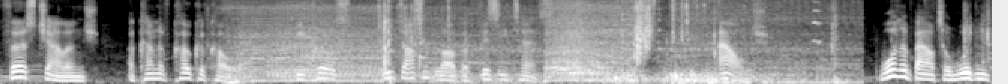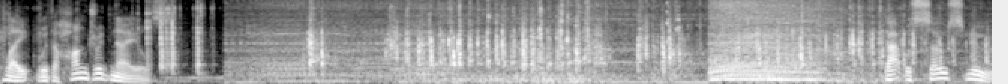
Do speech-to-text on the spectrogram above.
First challenge a can of Coca Cola, because who doesn't love a fizzy test? Ouch. What about a wooden plate with a hundred nails? That was so smooth.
